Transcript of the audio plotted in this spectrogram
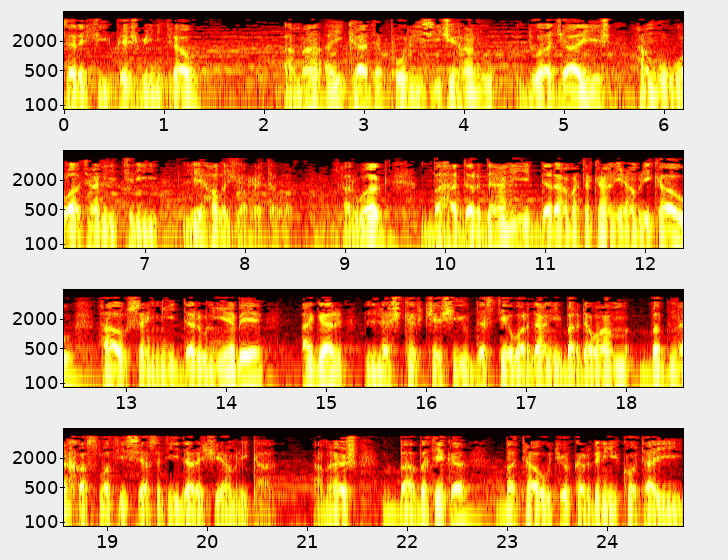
سەرەکی پێشبینیکراو؟ ئەمە ئەیکاتە پۆلیسی جیهان و دواجاریش هەموو وڵاتانی تری لێ هەڵەژێڕێتەوە. هەروەک بە هەدەردانی دەرامەتەکانی ئەمریکا و هاوسەنگی دەرونیە بێ ئەگەر لەشکرکێشی و دەستێوەردانی بەردەوام ببنە خەسڵەتی سیاسەتی دەرەکی ئەمریکا. ئەمەش بابەتێکە بە تاوتوێکردنی کۆتایی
